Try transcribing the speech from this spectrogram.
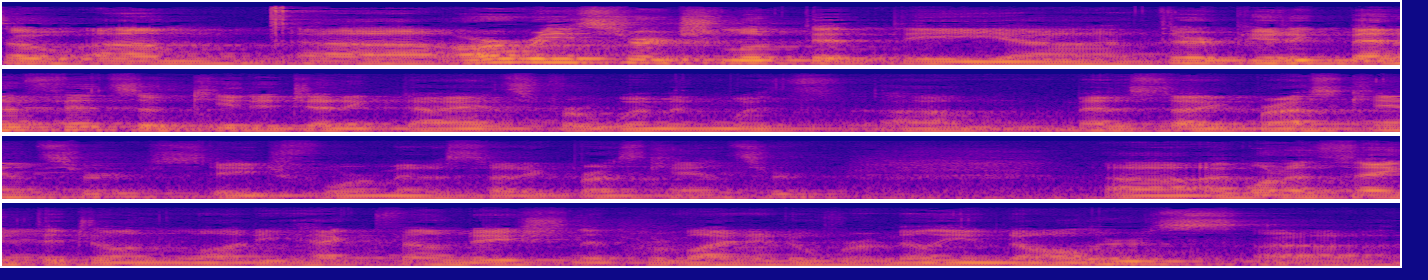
So um, uh, our research looked at the uh, therapeutic benefits of ketogenic diets for women with um, metastatic breast cancer, stage four metastatic breast cancer. Uh, I want to thank the John and Lottie Hecht Foundation that provided over a million dollars uh,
